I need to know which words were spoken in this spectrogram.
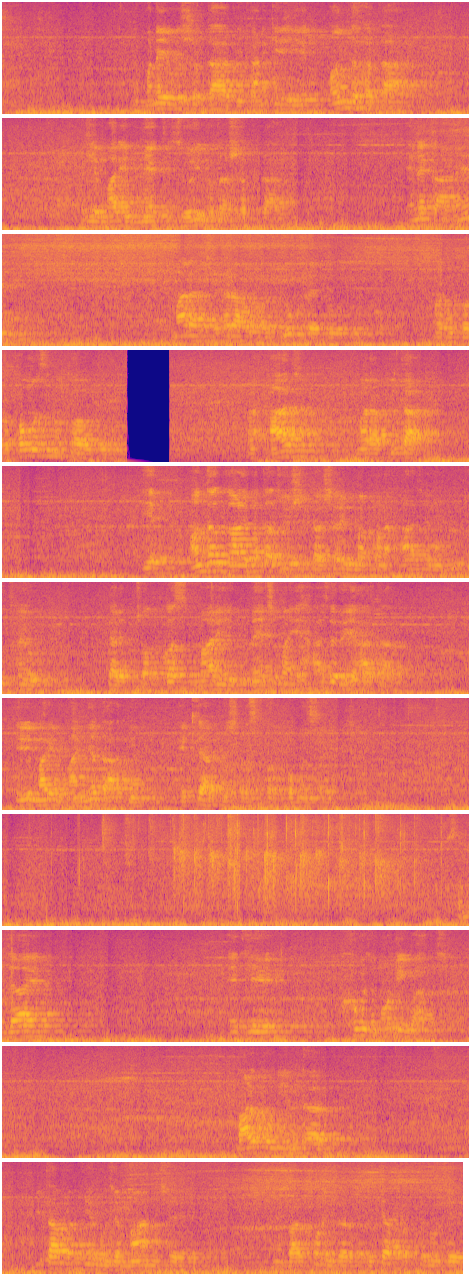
મને એવું શ્રદ્ધા હતી, કારણ કે એ અંધ હતા. એટલે મારી મેચ જોઈ નહોતા શકતા. એને કારણે મારા ચહેરા ઉપર દુઃખ રહેતું હતું. મારું પરફોર્મન્સ નહોતું આવતું. પણ આજ મારા પિતા એ અંધકાળે બધા જોઈ શક્યા શરીરમાં, પણ આજ એનું મૃત્યુ થયું ત્યારે ચોક્કસ મારી મેચમાં એ હાજર રહ્યા હતા. એવી મારી માન્યતા હતી. એટલે આટલું સરસ પરફોર્મન્સ આવ્યું. છે સમજાય? એટલે ખૂબ જ મોટી વાત છે. બાળકોની અંદર પિતા પ્રત્યેનું જે માન છે અને બાળકોની અંદર પિતા પ્રત્યેનું જે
